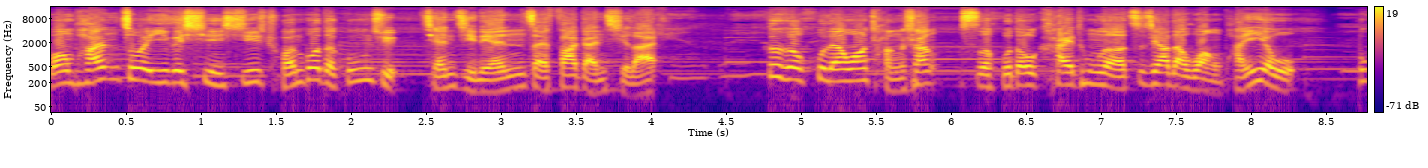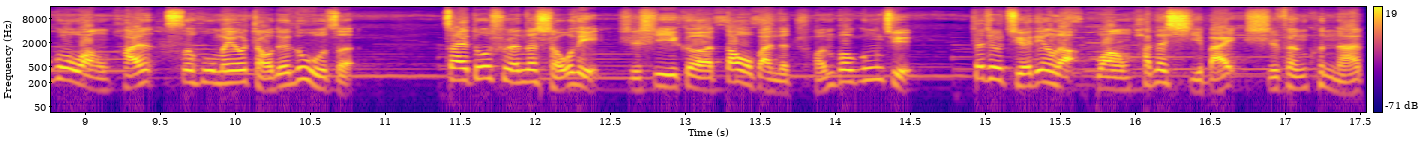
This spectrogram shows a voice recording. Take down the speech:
网盘作为一个信息传播的工具，前几年在发展起来，各个互联网厂商似乎都开通了自家的网盘业务。不过，网盘似乎没有找对路子，在多数人的手里，只是一个盗版的传播工具，这就决定了网盘的洗白十分困难，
